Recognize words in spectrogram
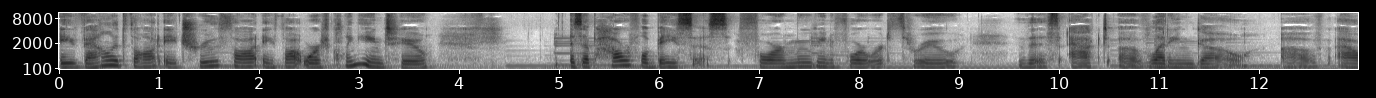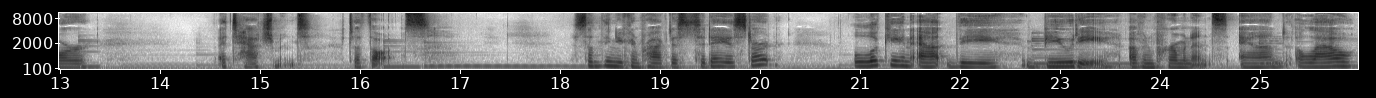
a valid thought, a true thought, a thought worth clinging to is a powerful basis for moving forward through this act of letting go of our attachment to thoughts. Something you can practice today is start looking at the beauty of impermanence and allow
